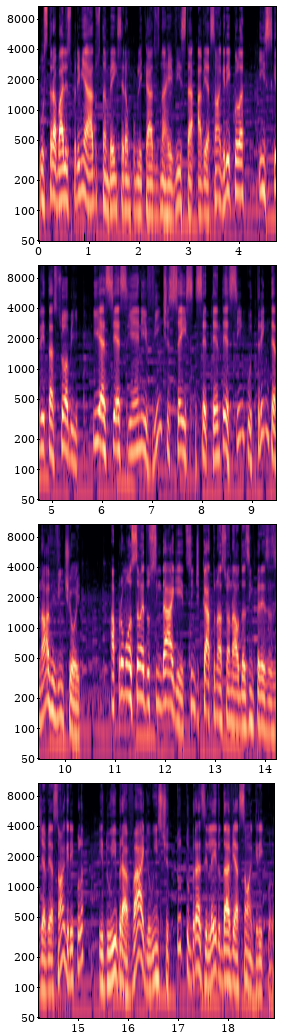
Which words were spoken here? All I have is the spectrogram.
Os trabalhos premiados também serão publicados na revista Aviação Agrícola, inscrita sob ISSN 2675 3928. A promoção é do SINDAG, Sindicato Nacional das Empresas de Aviação Agrícola, e do IBRAVAG, o Instituto Brasileiro da Aviação Agrícola.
